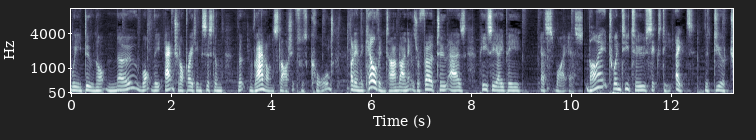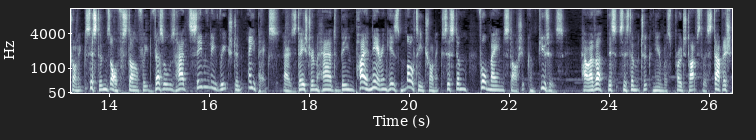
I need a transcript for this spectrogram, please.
We do not know what the actual operating system that ran on starships was called, but in the Kelvin timeline it was referred to as PCAP SYS. By 2268, the duotronic systems of Starfleet vessels had seemingly reached an apex, as Daystrom had been pioneering his multitronic system for main starship computers. However, this system took numerous prototypes to establish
